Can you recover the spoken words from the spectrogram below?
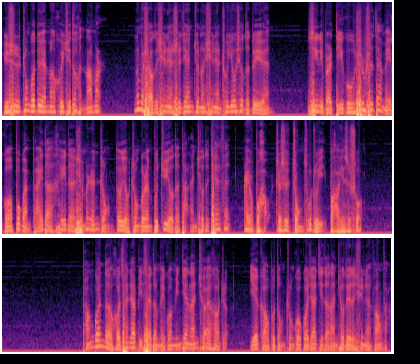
于是，中国队员们回去都很纳闷儿：那么少的训练时间，就能训练出优秀的队员？心里边嘀咕：是不是在美国，不管白的、黑的，什么人种，都有中国人不具有的打篮球的天分？哎呦，不好，这是种族主义，不好意思说。旁观的或参加比赛的美国民间篮球爱好者，也搞不懂中国国家级的篮球队的训练方法。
